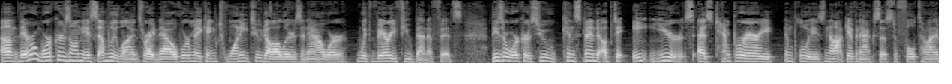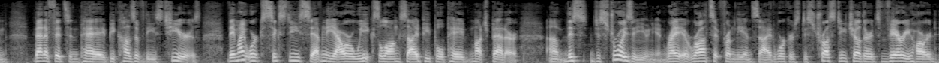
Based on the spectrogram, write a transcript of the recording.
Um, there are workers on the assembly lines right now who are making $22 an hour with very few benefits. These are workers who can spend up to eight years as temporary employees not given access to full time benefits and pay because of these tiers. They might work 60, 70 hour weeks alongside people paid much better. Um, this destroys a union, right? It rots it from the inside. Workers distrust each other. It's very hard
